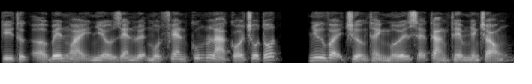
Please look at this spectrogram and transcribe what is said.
Kỳ thực ở bên ngoài nhiều rèn luyện một phen cũng là có chỗ tốt, như vậy trưởng thành mới sẽ càng thêm nhanh chóng,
